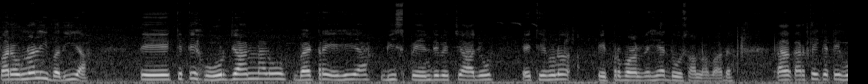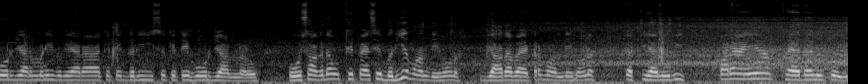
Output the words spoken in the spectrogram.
ਪਰ ਉਹਨਾਂ ਲਈ ਵਧੀਆ। ਤੇ ਕਿਤੇ ਹੋਰ ਜਾਣ ਨਾਲੋਂ ਬੈਟਰ ਇਹ ਆ ਵੀ ਸਪੇਨ ਦੇ ਵਿੱਚ ਆ ਜਾਓ, ਇੱਥੇ ਹੁਣ ਪੇਪਰ ਬਣ ਰਹੇ ਆ 2 ਸਾਲਾਂ ਬਾਅਦ। ਤਾਂ ਕਰਕੇ ਕਿਤੇ ਹੋਰ ਜਰਮਨੀ ਵਗੈਰਾ ਕਿਤੇ ਗਰੀਸ ਕਿਤੇ ਹੋਰ ਜਾਣ ਨਾਲੋਂ ਹੋ ਸਕਦਾ ਉੱਥੇ ਪੈਸੇ ਵਧੀਆ ਪਾਉਂਦੇ ਹੋਣ ਜ਼ਿਆਦਾ ਬੈਟਰ ਪਾਉਂਦੇ ਹੋਣ ਕੱਚਿਆਂ ਨੂੰ ਵੀ। ਪਰ ਐਂ ਆ ਫਾਇਦਾ ਨਹੀਂ ਕੋਈ।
